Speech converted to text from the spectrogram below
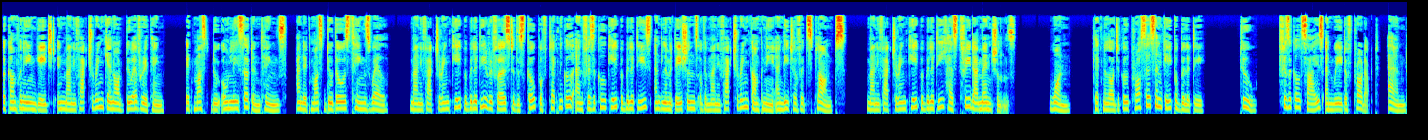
A company engaged in manufacturing cannot do everything. It must do only certain things, and it must do those things well. Manufacturing capability refers to the scope of technical and physical capabilities and limitations of a manufacturing company and each of its plants. Manufacturing capability has three dimensions. 1. Technological process and capability. 2. Physical size and weight of product, and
